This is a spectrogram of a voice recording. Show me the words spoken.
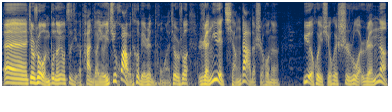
呃，就是说我们不能用自己的判断。有一句话我特别认同啊，就是说人越强大的时候呢，越会学会示弱。人呢，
